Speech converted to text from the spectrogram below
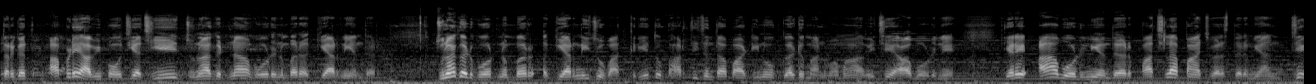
અંતર્ગત આપણે આવી પહોંચ્યા છીએ જુનાગઢના વોર્ડ નંબર અગિયારની અંદર. જુનાગઢ વોર્ડ નંબર અગિયારની જો વાત કરીએ તો ભારતીય જનતા પાર્ટીનો ગઢ માનવામાં આવે છે આ વોર્ડને. ત્યારે આ વોર્ડની અંદર પાછલા પાંચ વર્ષ દરમિયાન જે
